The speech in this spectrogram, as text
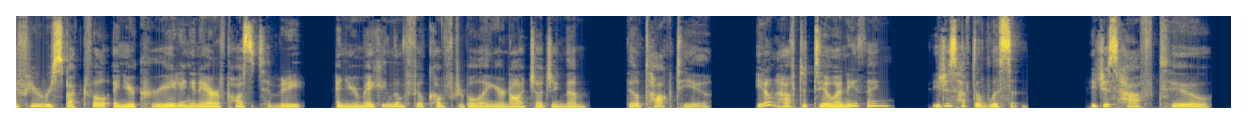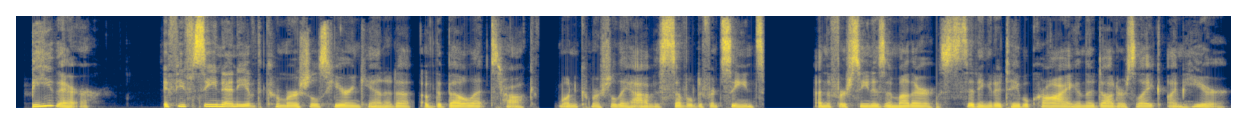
if you're respectful and you're creating an air of positivity and you're making them feel comfortable and you're not judging them, they'll talk to you. You don't have to do anything, you just have to listen. You just have to be there. If you've seen any of the commercials here in Canada of the Bell Let's Talk, one commercial they have is several different scenes. And the first scene is a mother sitting at a table crying, and the daughter's like, I'm here.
